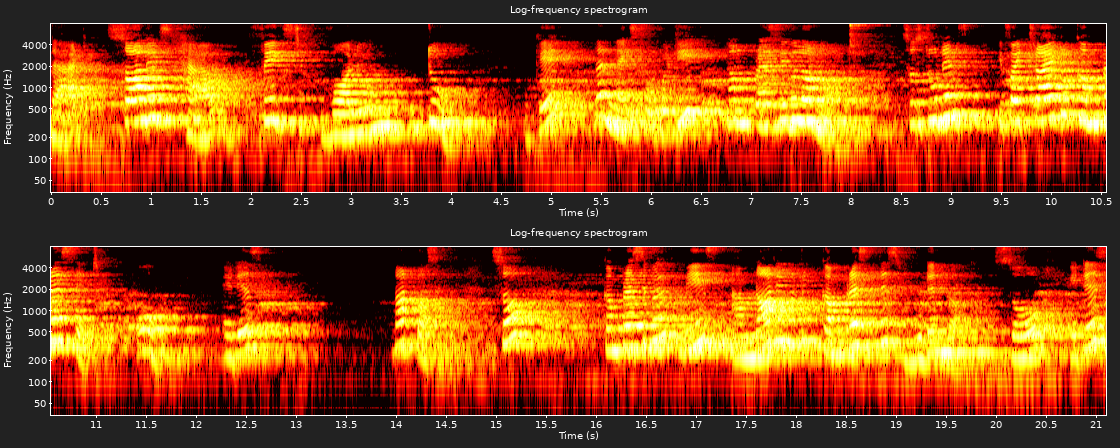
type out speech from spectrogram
that solids have fixed volume too. Okay. The next property compressible or not. So students if I try to compress it, oh it is not possible. So compressible means I am not able to compress this wooden block. So it is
